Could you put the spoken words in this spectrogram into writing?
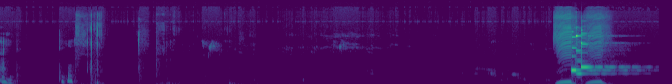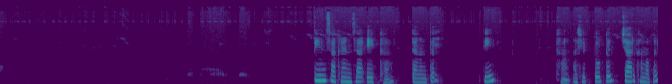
आहेत. ठीक आहे? तीन साखळ्यांचा एक खांब त्यानंतर तीन खांब. असे टोटल चार खांब आपण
